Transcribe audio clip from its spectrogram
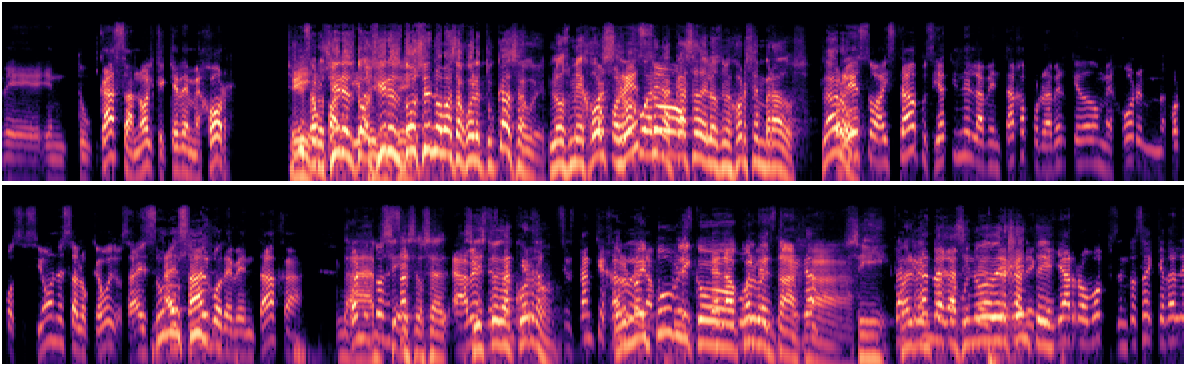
de- en tu casa, ¿no? El que quede mejor. Sí. Pero si eres, do- si eres sí. 12, no vas a jugar en tu casa, güey. Los mejores No, se va a jugar en la eso. casa de los mejor sembrados. Claro. Por eso, ahí está, pues ya tiene la ventaja por haber quedado mejor, en mejor posición, es a lo que voy. O sea, es, No, no, es sí. algo de ventaja. Bueno, entonces, sí, es- o sea, A sí ver, se estoy de acuerdo. queja- se están quejando Pero no hay público, de la ¿cuál ventaja? Sí, ¿cuál ventaja si no va a haber gente? que ya robó, pues entonces hay que darle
